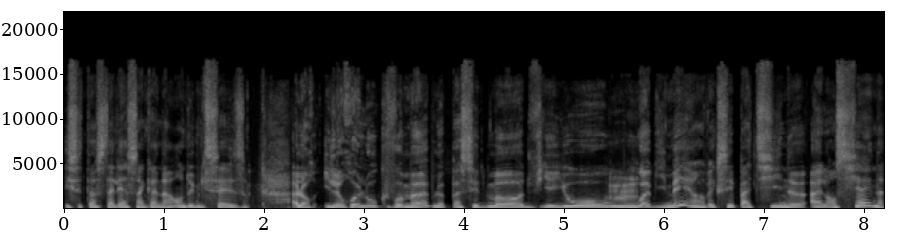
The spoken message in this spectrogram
il s'est installé à Saint-Cana en 2016. Alors, il relook vos meubles, passés de mode, vieillots ou, mhm. abîmés, hein, avec ses patines à l'ancienne,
